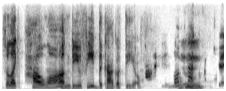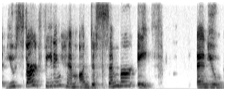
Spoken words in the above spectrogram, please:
So, like, how long do you feed the Caga Tio? I love that Mm. question. You start feeding him on December 8th and you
